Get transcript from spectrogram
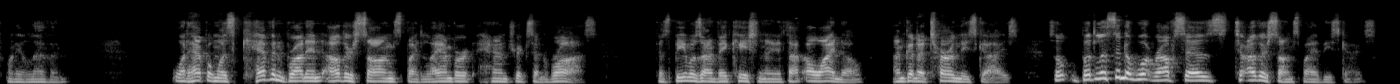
2011. What happened was Kevin brought in other songs by Lambert, Hendricks, and Ross because Bean was on vacation and he thought, oh, I know, I'm going to turn these guys. So, but listen to what Ralph says to other songs by these guys.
